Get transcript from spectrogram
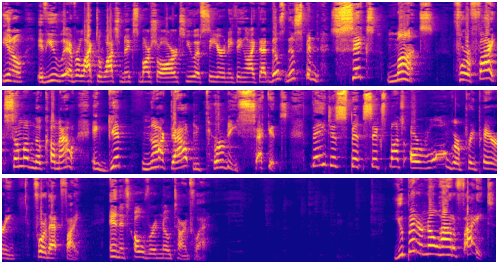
you know, if you ever like to watch mixed martial arts, UFC or anything like that, they'll, they'll spend six months for a fight. Some of them they'll come out and get knocked out in 30 seconds. They just spent six months or longer preparing for that fight. And it's over in no time flat. You better know how to fight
